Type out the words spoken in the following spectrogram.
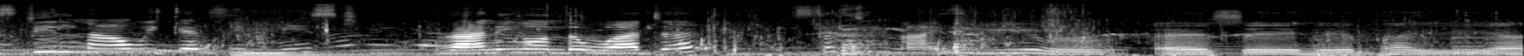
Still now we can see mist running on the water. Such a nice view. ऐसे है भैया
